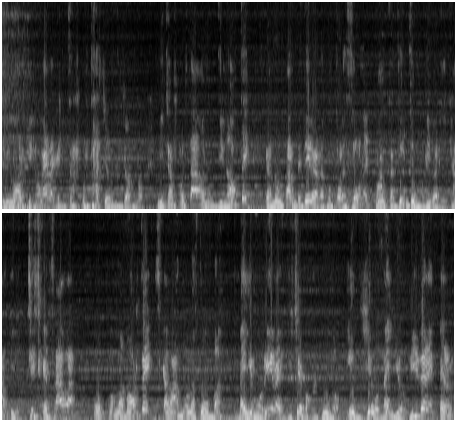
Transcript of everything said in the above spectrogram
I morti non era che li trasportassero di giorno, li trasportavano di notte per non far vedere alla popolazione quanta gente moriva nei campi. Si scherzava con, con la morte scavando la tomba. Meglio morire, diceva qualcuno. Io dicevo meglio vivere per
